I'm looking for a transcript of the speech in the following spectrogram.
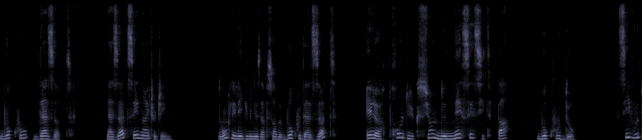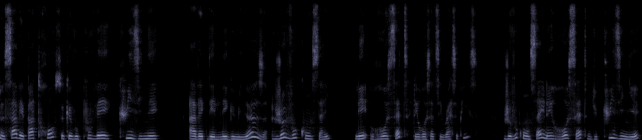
beaucoup d'azote. L'azote, c'est nitrogen. Donc les légumineuses absorbent beaucoup d'azote et leur production ne nécessite pas beaucoup d'eau. Si vous ne savez pas trop ce que vous pouvez cuisiner avec des légumineuses, je vous conseille les recettes, les recettes c'est recipes, je vous conseille les recettes du cuisinier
